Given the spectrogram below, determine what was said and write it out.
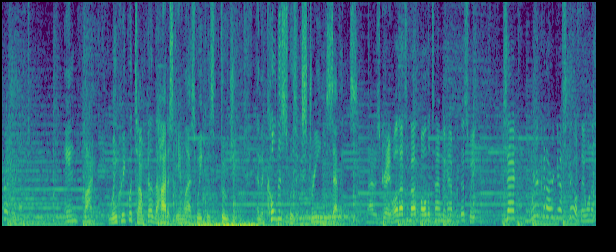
Treasure Hunt. And finally, at Wind Creek Wetumpka, the hottest game last week was Fuji, and the coldest was Extreme Sevens. That is great. Well, that's about all the time we have for this week. Zack, where could our guests go if they want to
